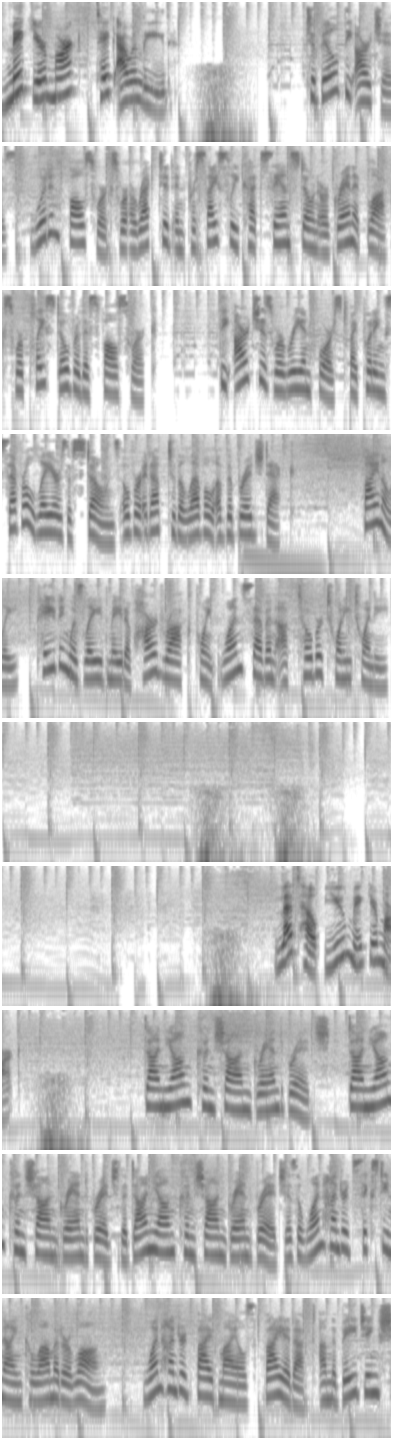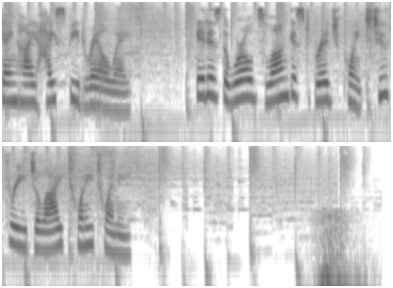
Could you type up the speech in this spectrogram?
Make your mark, take our lead. To build the arches, wooden falseworks were erected and precisely cut sandstone or granite blocks were placed over this falsework. The arches were reinforced by putting several layers of stones over it up to the level of the bridge deck. Finally, paving was laid made of hard rock. 17 October 2020. Let's help you make your mark. Danyang Kunshan Grand Bridge Danyang Kunshan Grand Bridge The Danyang Kunshan Grand Bridge is a 169-kilometer long, 105 miles viaduct on the Beijing-Shanghai high-speed railway. It is the world's longest bridge. 23 July 2020.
